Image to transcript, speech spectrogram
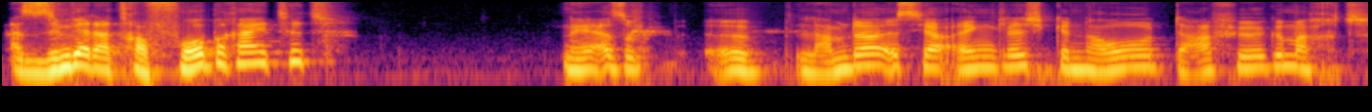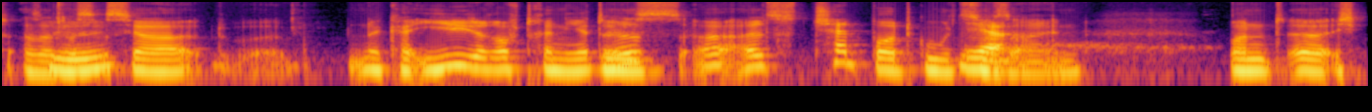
Also sind wir darauf vorbereitet? Naja, also äh, Lambda ist ja eigentlich genau dafür gemacht. Also das mhm. ist ja eine KI, die darauf trainiert mhm. ist, äh, als Chatbot gut ja. zu sein. Und äh, ich,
